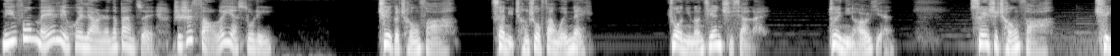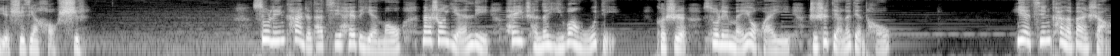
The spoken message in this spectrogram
林峰没理会两人的拌嘴，只是扫了眼苏林：“这个惩罚在你承受范围内。”若你能坚持下来，对你而言，虽是惩罚，却也是件好事。苏林看着他漆黑的眼眸，那双眼里黑沉的一望无底。可是苏林没有怀疑，只是点了点头。叶青看了半晌，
